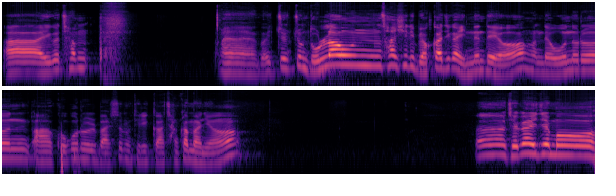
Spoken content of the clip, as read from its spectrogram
아 이거 참 에, 좀, 좀 놀라운 사실이 몇 가지가 있는데요. 근데 오늘은 아 그거를 말씀을 드릴까 잠깐만요. 어, 제가 이제 뭐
